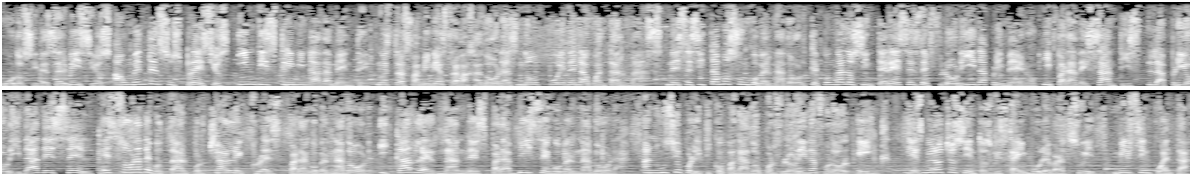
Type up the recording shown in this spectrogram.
seguros y de servicios aumenten sus precios indiscriminadamente. Nuestras familias trabajadoras no pueden aguantar más. Necesitamos un gobernador que ponga los intereses de Florida primero y para DeSantis la prioridad es él. Es hora de votar por Charlie Crest para gobernador y Carla Hernández para vicegobernadora. Anuncio político pagado por Florida for All Inc. 10800 Biscayne Boulevard Suite 1050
